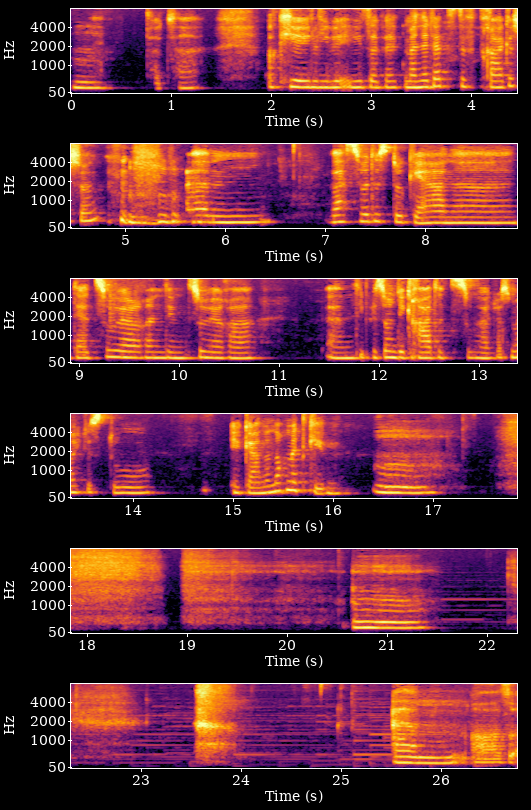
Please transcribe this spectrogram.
hm. total. Okay, liebe Elisabeth, meine letzte Frage schon. ähm, was würdest du gerne der Zuhörerin, dem Zuhörer, ähm, die Person, die gerade zuhört, was möchtest du ihr gerne noch mitgeben? Mm. Mm. Ähm, oh, so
